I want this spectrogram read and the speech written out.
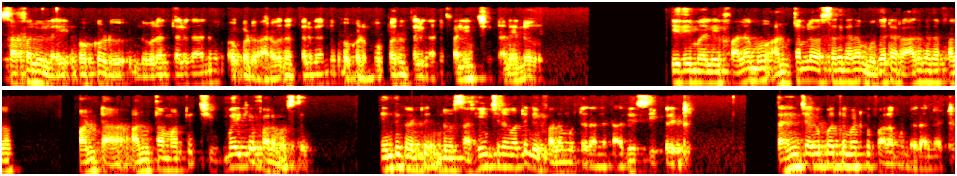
సఫలులై ఒకడు నూరంతలు గాను ఒకడు అరవదంతలు గాను ఒకడు ముప్పదంతలు గాను ఫలించిన నేను. ఇది మళ్ళీ ఫలము అంతంలో వస్తుంది కదా మొదట రాదు కదా ఫలం? పంట అంతం అంటే చివరికే ఫలం వస్తుంది. ఎందుకంటే నువ్వు సహించిన బట్టి నీ ఫలం ఉంటుంది అన్నట్టు అదే సీక్రెట్ సహించకపోతే మటుకు ఫలం ఉండదు అన్నట్టు.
